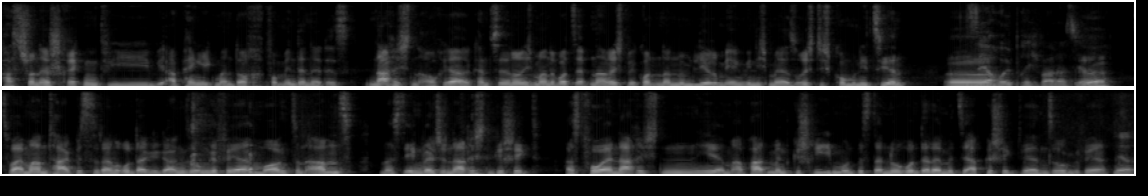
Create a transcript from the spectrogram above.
fast schon erschreckend, wie, wie abhängig man doch vom Internet ist. Nachrichten auch, ja. Kannst du ja noch nicht mal eine WhatsApp-Nachricht. Wir konnten dann mit dem Lirim irgendwie nicht mehr so richtig kommunizieren. Sehr äh, holprig war das, ja. ja zweimal am Tag bist du dann runtergegangen, so ungefähr, morgens und abends, und hast irgendwelche Nachrichten geschickt. hast vorher Nachrichten hier im Apartment geschrieben und bist dann nur runter, damit sie abgeschickt werden, so ungefähr. Ja.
